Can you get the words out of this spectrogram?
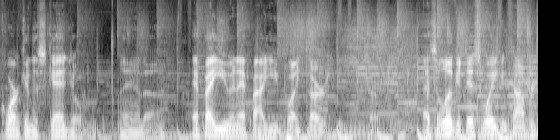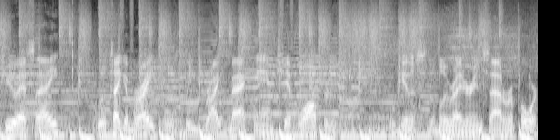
quirk in the schedule. And uh, FAU and FIU play Thursday. So that's a look at this week in Conference USA. We'll take a break. We'll be right back, and Chip Walters will give us the Blue Raider Insider Report.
